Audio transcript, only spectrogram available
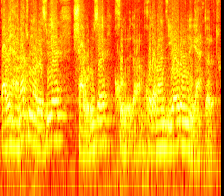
برای همتون آرزوی شب و روز خوبی رو دارم. خداوند یار و نگهدارتون.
